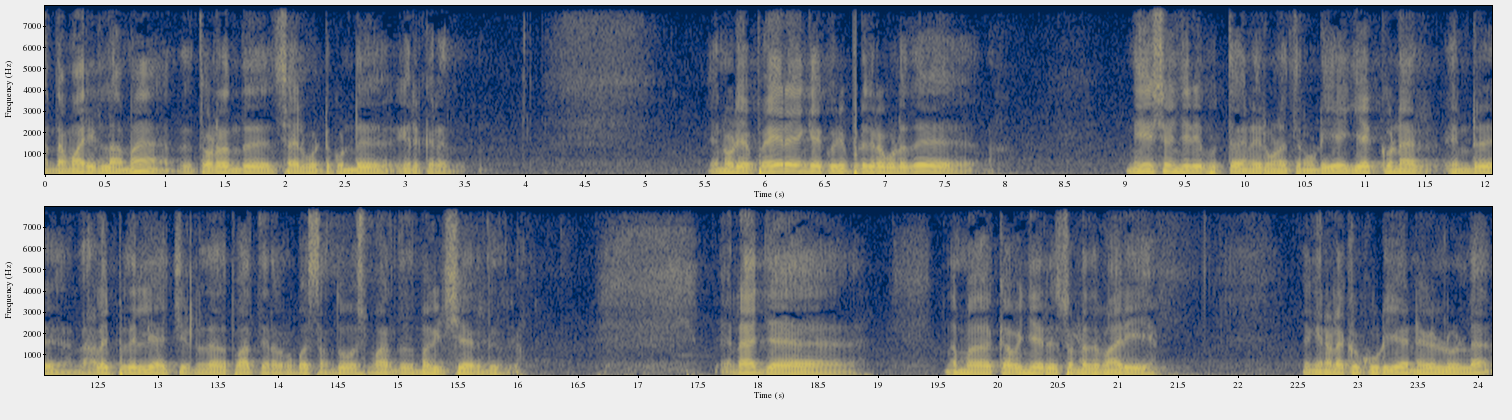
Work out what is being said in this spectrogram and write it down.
அந்த மாதிரி இல்லாமல் தொடர்ந்து செயல்பட்டு கொண்டு இருக்கிறது. என்னுடைய பெயரை இங்கே குறிப்பிடுகிற பொழுது நீசஞ்சரி புத்தக நிறுவனத்தினுடைய இயக்குனர் என்று அந்த அழைப்புதல்லே அச்சிட்டு இருந்தது அதை பார்த்து எனக்கு ரொம்ப சந்தோஷமாக இருந்தது மகிழ்ச்சியாக இருந்தது. ஏன்னா இந்த நம்ம கவிஞர் சொன்னது மாதிரி இங்கே நடக்கக்கூடிய நிகழ்வுகளில்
